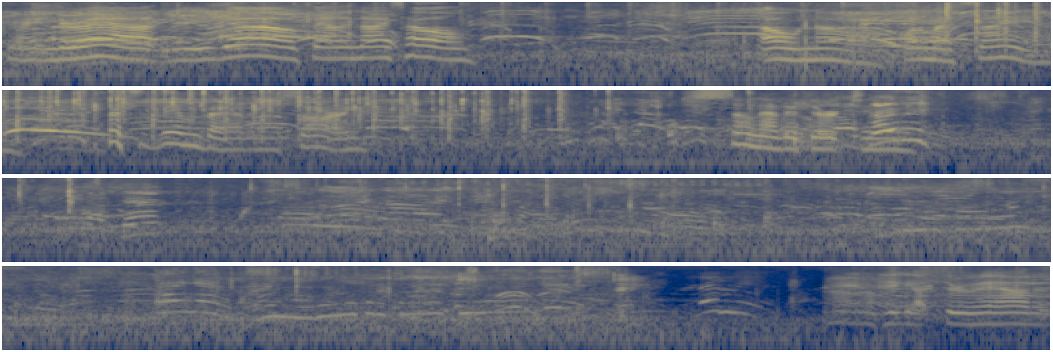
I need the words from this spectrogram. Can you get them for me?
Straightened her out. There you go. Found a nice hole. Oh no. What am I saying? That's them bad. I'm Sorry. So now they're 13. Ready? I don't know if he got threw out at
